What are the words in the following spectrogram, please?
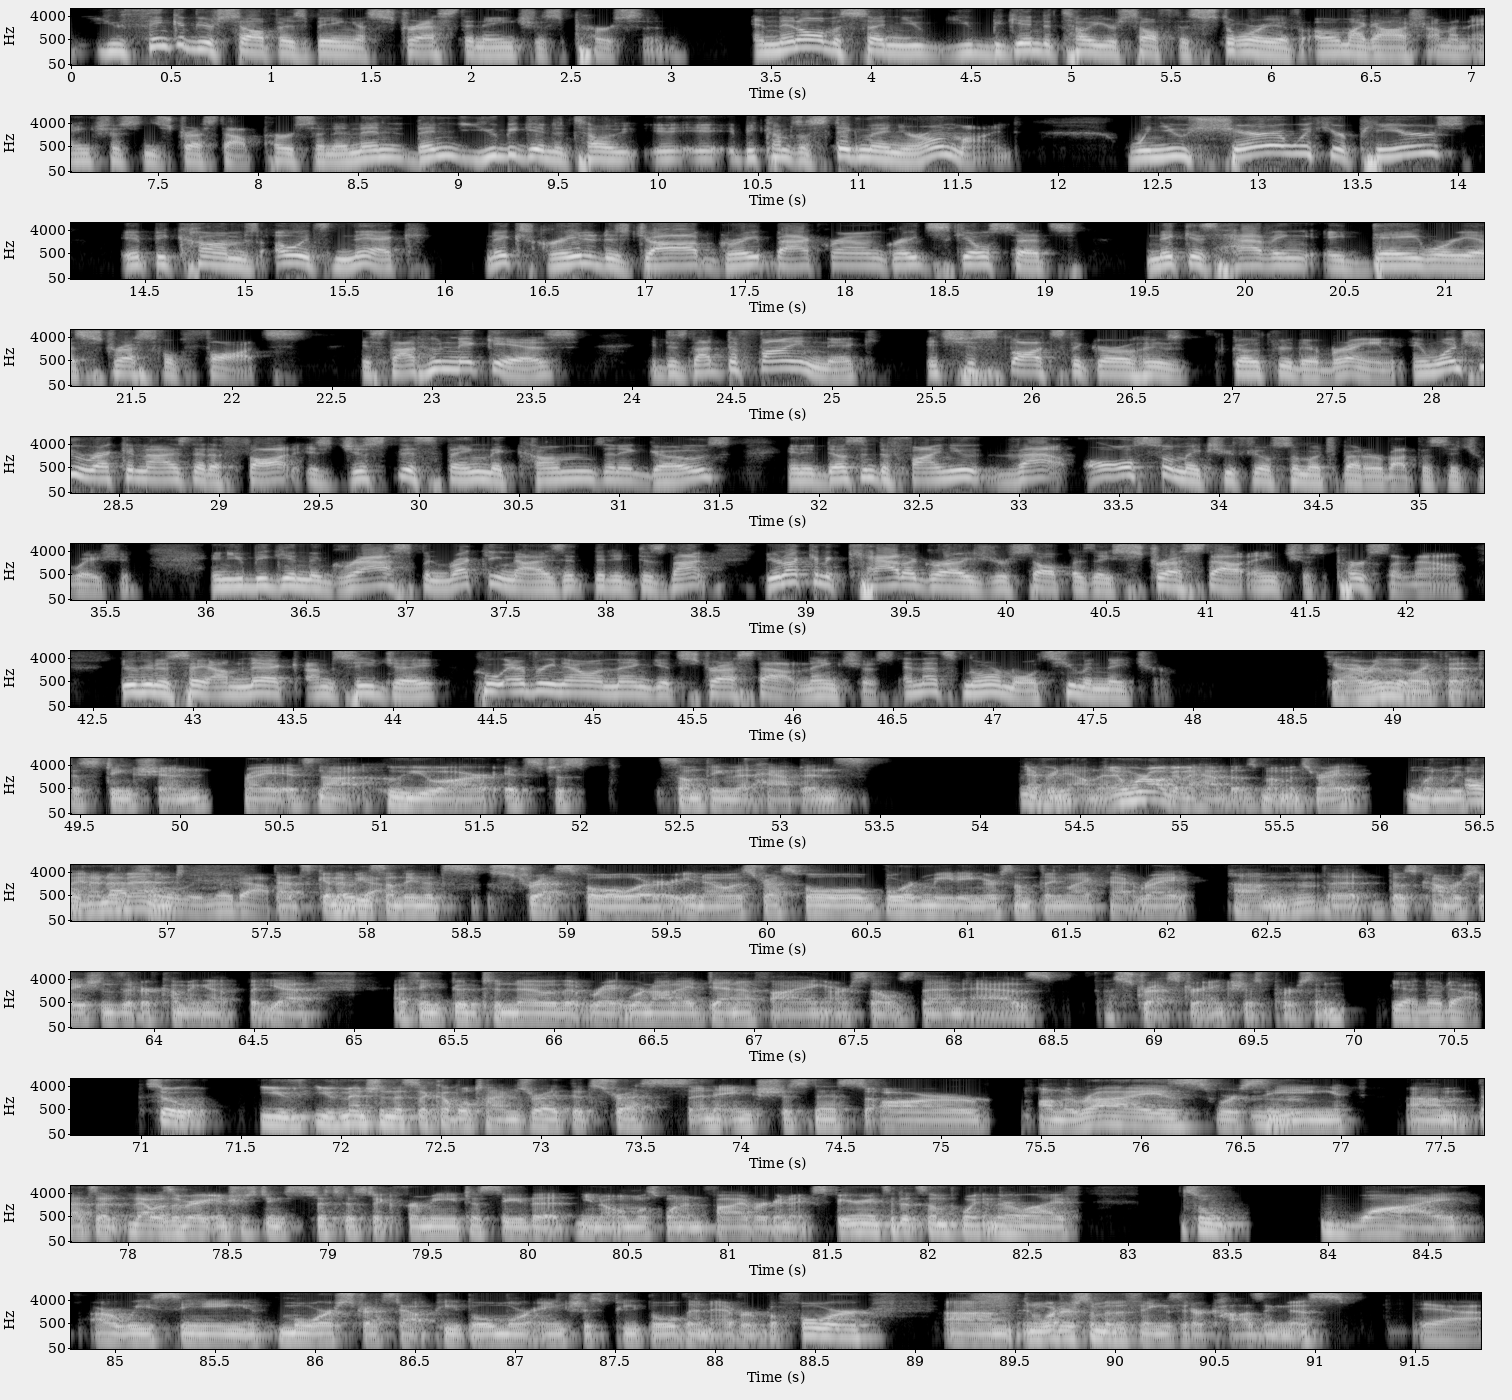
you think of yourself as being a stressed and anxious person and then all of a sudden you you begin to tell yourself the story of oh my gosh i'm an anxious and stressed out person. And then then you begin to tell it, it becomes a stigma in your own mind. When you share it with your peers it becomes oh it's nick. Nick's great at his job great background great skill sets. Nick is having a day where he has stressful thoughts. It's not who nick is. It does not define nick. It's just thoughts that grow his go through their brain. And once you recognize that a thought is just this thing that comes and it goes and it doesn't define you, that also makes you feel so much better about the situation. And you begin to grasp and recognize it that it does not, you're not going to categorize yourself as a stressed out, anxious person now. You're going to say, I'm Nick, I'm CJ, who every now and then gets stressed out and anxious. And that's normal, it's human nature. Yeah, I really like that distinction, right? It's not who you are, it's just something that happens every mm-hmm. now and then. And we're all going to have those moments, right? When we plan oh, an event, no doubt. that's going to no be doubt. something that's stressful or, you know, a stressful board meeting or something like that, right? Um, mm-hmm. the, those conversations that are coming up. But yeah, I think good to know that, right, we're not identifying ourselves then as a stressed or anxious person. Yeah, no doubt. So you've you've mentioned this a couple times, right? That stress and anxiousness are on the rise. We're mm-hmm. seeing mm-hmm. um, that's a that was a very interesting statistic for me to see that you know almost one in five are going to experience it at some point in their life. So why are we seeing more stressed out people, more anxious people than ever before? Um, and what are some of the things that are causing this? Yeah,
